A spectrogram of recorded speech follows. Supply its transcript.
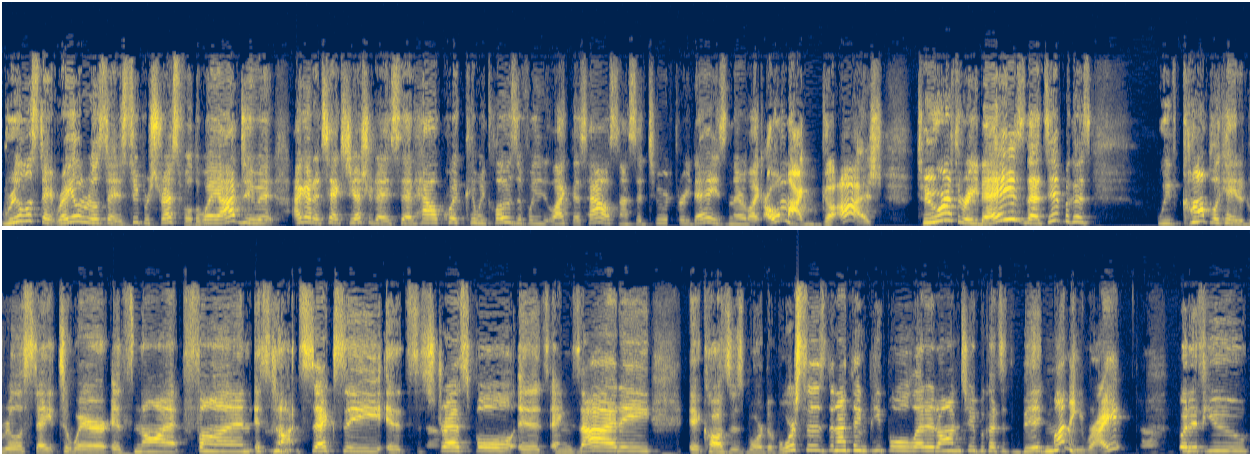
real estate, regular real estate is super stressful. The way I do it, I got a text yesterday said, How quick can we close if we like this house? And I said, Two or three days. And they're like, Oh my gosh, two or three days? That's it. Because we've complicated real estate to where it's not fun, it's not sexy, it's stressful, it's anxiety, it causes more divorces than I think people let it on to because it's big money, right? Yeah. But if you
